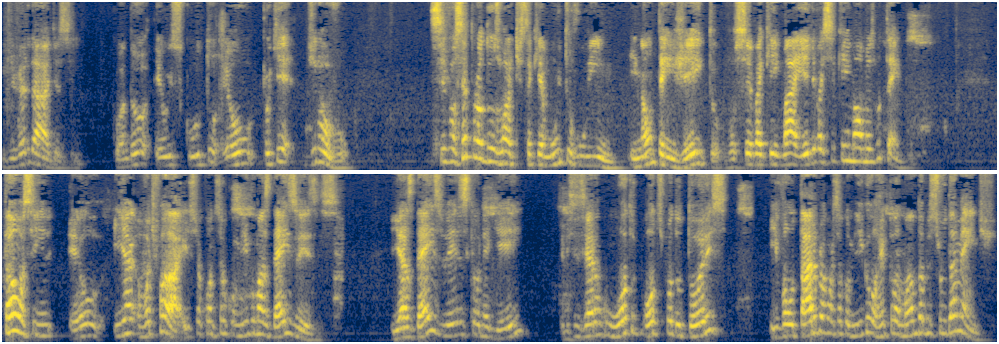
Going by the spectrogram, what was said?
De verdade, assim. Quando eu escuto, eu. Porque, de novo, se você produz um artista que é muito ruim e não tem jeito, você vai queimar ele e vai se queimar ao mesmo tempo. Então, assim, eu, ia, eu vou te falar, isso aconteceu comigo umas 10 vezes. E as 10 vezes que eu neguei, eles fizeram com outro, outros produtores e voltaram para conversar comigo reclamando absurdamente.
